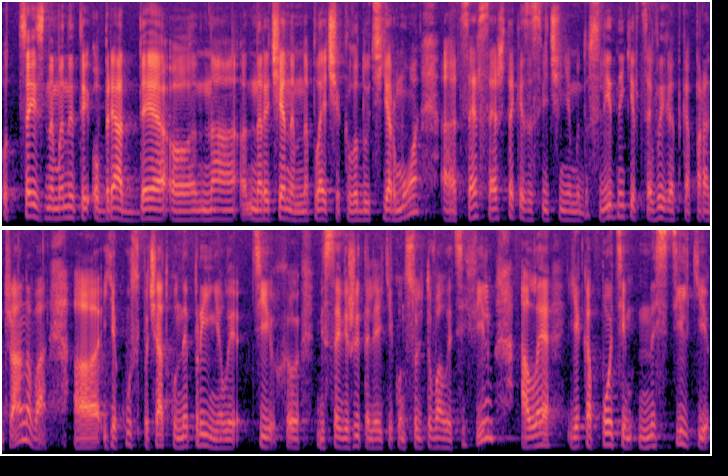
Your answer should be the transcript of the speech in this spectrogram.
от цей знаменитий обряд, де е, на нареченим на плечі кладуть ярмо, е, це все ж таки за свідченнями дослідників. Це вигадка Параджанова, е, яку спочатку не прийняли ті місцеві жителі, які консультували цей фільм, але яка потім настільки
